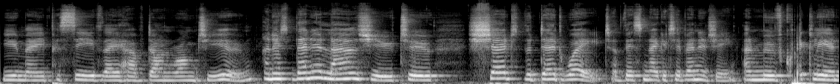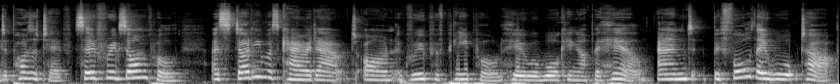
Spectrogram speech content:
you may perceive they have done wrong to you, and it then allows you to shed the dead weight of this negative energy and move quickly into positive. So, for example, a study was carried out on a group of people who were walking up a hill, and before they walked up,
